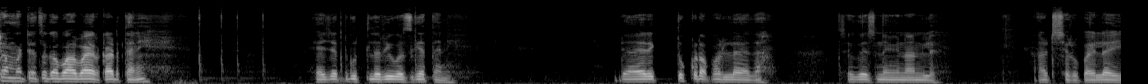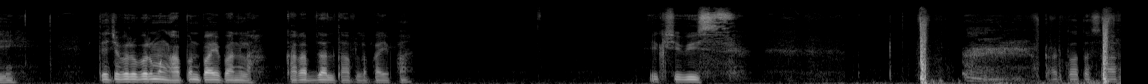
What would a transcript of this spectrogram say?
टमाट्याचं गबाळ बाहेर काढताना ह्याच्यात गुतलं रिवर्स घेताना. डायरेक्ट तुकडा पडला आता. सगळंच नवीन आणलं आठशे रुपयाला आहे त्याच्याबरोबर मग हा पण पाईप आणला. खराब झालता आपला पाईप हा. एकशे वीस. काढतो आता सार.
